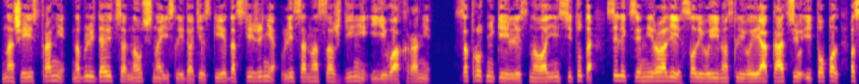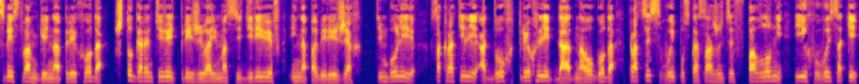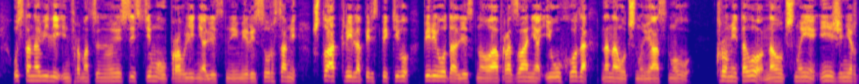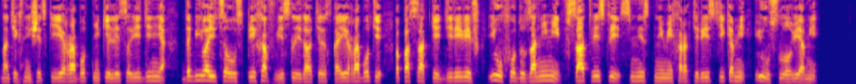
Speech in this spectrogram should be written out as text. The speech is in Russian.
В нашей стране наблюдаются научно-исследовательские достижения в лесонасаждении и его охране. Сотрудники лесного института селекционировали солевые nosливые акацию и тополь посредством геноперехода, что гарантирует приживаемость деревьев и на побережьях. Тем более, сократили от двух-трех лет до одного года процесс выпуска саженцев в павлоне и их высадки, установили информационную систему управления лесными ресурсами, что открыло перспективу перевода лесного образования и ухода на научную основу. Кроме того, научные и инженерно-технические работники лесоведения добиваются успехов в исследовательской работе по посадке деревьев и уходу за ними в соответствии с местными характеристиками и условиями.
